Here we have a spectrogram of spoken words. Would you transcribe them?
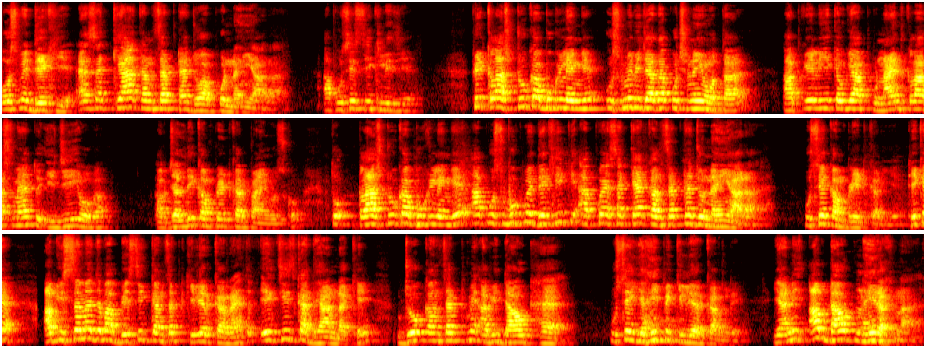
और उसमें देखिए, ऐसा क्या कंसेप्ट है जो आपको नहीं आ रहा है। आप उसे सीख लीजिए। फिर क्लास टू का बुक लेंगे, उसमें भी ज़्यादा कुछ नहीं होता है। आपके लिए क्योंकि आप नाइन्थ क्लास में है तो ईजी ही होगा। आप जल्दी कंप्लीट कर पाएँगे उसको। तो क्लास टू का बुक लेंगे। आप उस बुक में देखिए कि आपको ऐसा क्या कंसेप्ट है जो नहीं आ रहा है। उसे कंप्लीट करिए, ठीक है? अब इस समय जब आप बेसिक कंसेप्ट क्लियर कर रहे हैं तो एक चीज़ का ध्यान रखें, जो कंसेप्ट में अभी डाउट है, उसे यहीं पे क्लियर कर ले। यानी अब डाउट नहीं रखना है।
